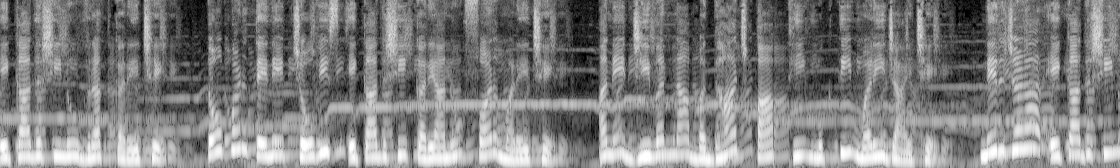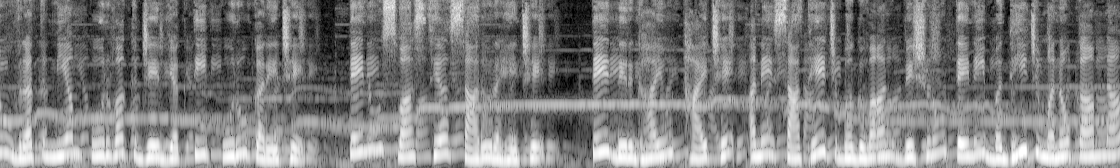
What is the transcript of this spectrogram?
એકાદશીનું વ્રત કરે છે, તો પણ તેને ચોવીસ એકાદશી કર્યાનું ફળ મળે છે અને જીવનના બધા જ પાપથી મુક્તિ મળી જાય છે. નિર્જળા એકાદશીનું વ્રત નિયમપૂર્વક જે વ્યક્તિ પૂરું કરે છે, તેનું સ્વાસ્થ્ય સારું રહે છે, તે દીર્ઘાયુ થાય છે અને સાથે જ ભગવાન વિષ્ણુ તેની બધી જ મનોકામના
